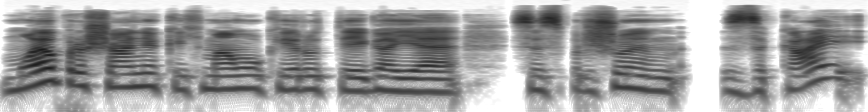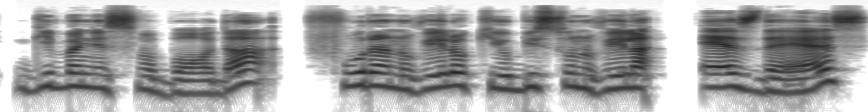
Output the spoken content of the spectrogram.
Moje vprašanje, ki jih imamo v okviru tega, je, se sprašujem, zakaj gibanje Svoboda fura novelo, ki je v bistvu novela SDS,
